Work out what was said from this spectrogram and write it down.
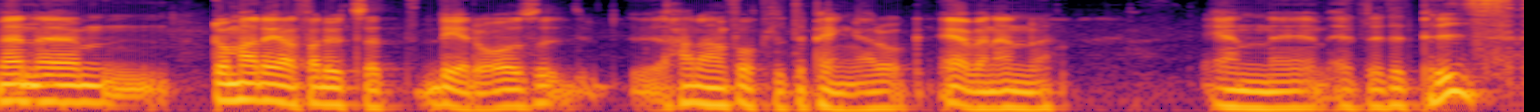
Men Mm. ehm, de hade i alla fall utsett det då. Och så hade han fått lite pengar och även en, en, eh, ett litet pris,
